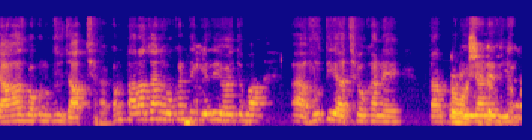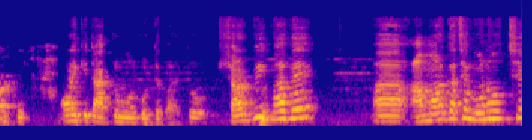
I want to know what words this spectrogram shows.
জাহাজ বা কোনো কিছু যাচ্ছে না। কারণ তারা জানে ওখান থেকে গেলেই হয়তো বা হুতি আছে ওখানে তারপরে ইরানের অনেক এটা আক্রমণ করতে পারে। তো সার্বিকভাবে আহ, আমার কাছে মনে হচ্ছে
